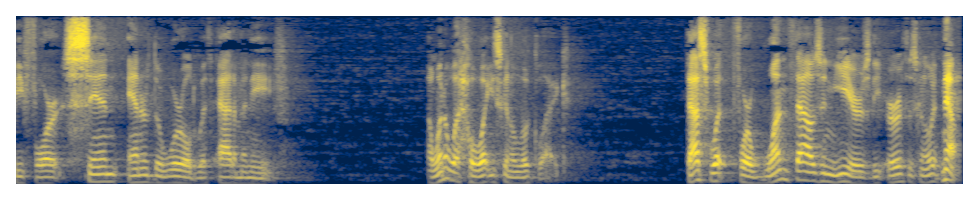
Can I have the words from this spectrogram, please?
before sin entered the world with Adam and Eve. I wonder what Hawaii's going to look like. That's what for 1,000 years the earth is going to live. Now,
